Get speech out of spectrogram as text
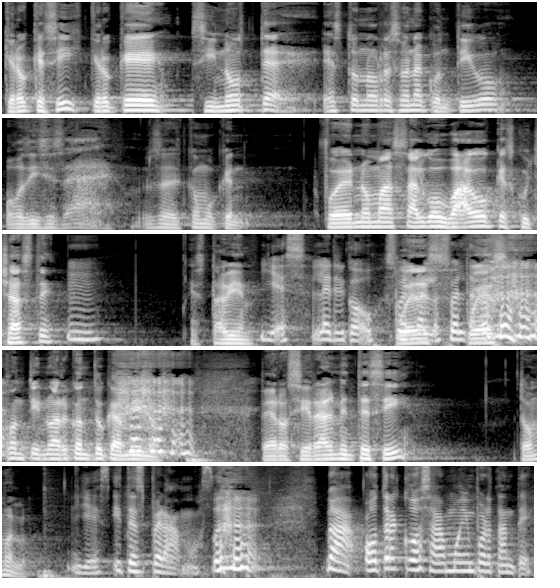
creo que sí, creo que si no te, esto no resuena contigo o dices, ah, o sea, es como que fue nomás algo vago que escuchaste, mm. está bien. Yes, let it go, suéltalo, puedes, Puedes continuar con tu camino, pero si realmente sí, tómalo. Yes, y te esperamos. Va, otra cosa muy importante.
